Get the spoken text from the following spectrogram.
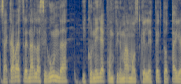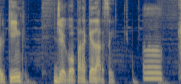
Se acaba de estrenar la segunda y con ella confirmamos que el efecto Tiger King llegó para quedarse. Ok.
